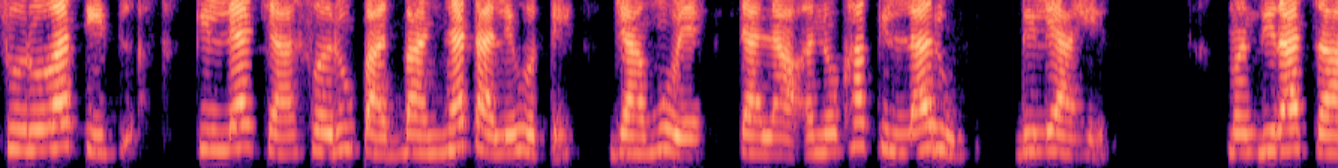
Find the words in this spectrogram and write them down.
सुरुवातीत किल्ल्याच्या स्वरूपात बांधण्यात आले होते ज्यामुळे त्याला अनोखा किल्ला रूप दिले आहे. मंदिराचा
